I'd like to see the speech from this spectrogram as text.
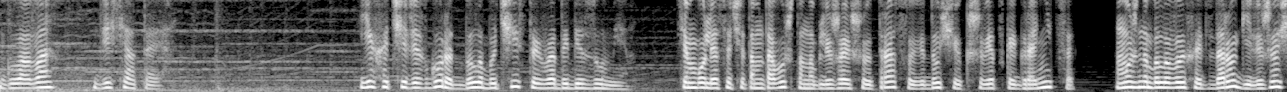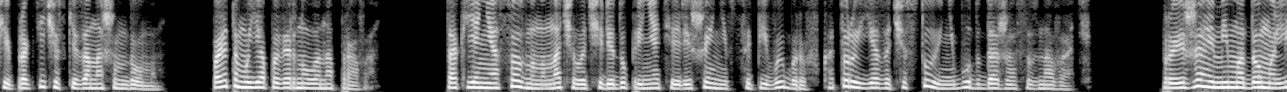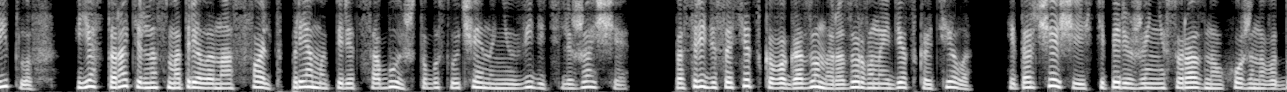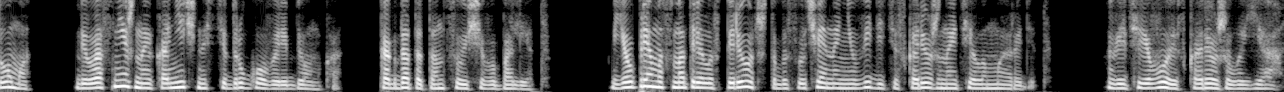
Глава 10. Ехать через город было бы чистой воды безумие. Тем более с учетом того, что на ближайшую трассу, ведущую к шведской границе, можно было выехать с дороги, лежащей практически за нашим домом. Поэтому я повернула направо. Так я неосознанно начала череду принятия решений в цепи выборов, которые я зачастую не буду даже осознавать. Проезжая мимо дома Литлов, я старательно смотрела на асфальт прямо перед собой, чтобы случайно не увидеть лежащее посреди соседского газона разорванное детское тело и торчащие из теперь уже несуразно ухоженного дома белоснежные конечности другого ребенка, когда-то танцующего балет. Я упрямо смотрела вперед, чтобы случайно не увидеть искорёженное тело Мередит. Ведь его искорёжила я.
